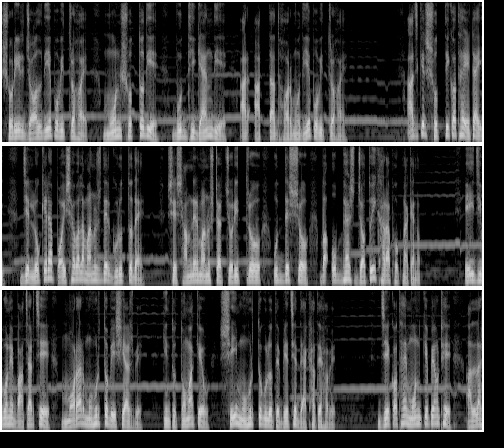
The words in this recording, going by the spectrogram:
শরীর জল দিয়ে পবিত্র হয়, মন সত্য দিয়ে, বুদ্ধি জ্ঞান দিয়ে, আর আত্মা ধর্ম দিয়ে পবিত্র হয়। আজকের সত্যি কথা এটাই যে লোকেরা পয়সাওয়ালা মানুষদের গুরুত্ব দেয়। সে সামনের মানুষটার চরিত্র, উদ্দেশ্য বা অভ্যাস যতই খারাপ হোক না কেন। এই জীবনে বাঁচার চেয়ে মরার মুহূর্ত বেশি আসবে, কিন্তু তোমাকেও সেই মুহূর্তগুলোতে বেছে দেখাতে হবে। যে কথায় মন কেঁপে ওঠে, আল্লাহ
